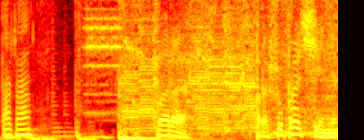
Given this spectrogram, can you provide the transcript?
пора. Пора. Прошу прощения.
